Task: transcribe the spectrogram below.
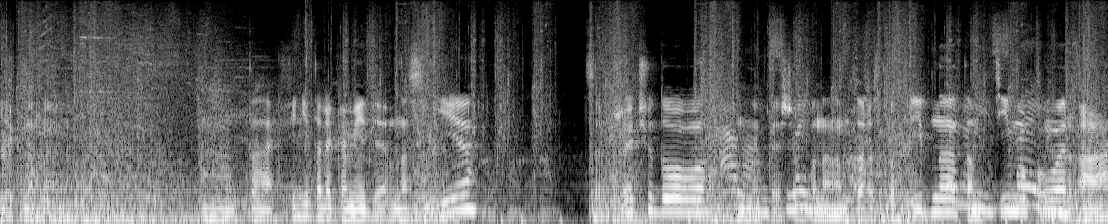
як на мене. Так, фініталя комедія в нас є. Це вже чудово. Не те, щоб вона нам зараз потрібна. Там Тімо помер. А,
